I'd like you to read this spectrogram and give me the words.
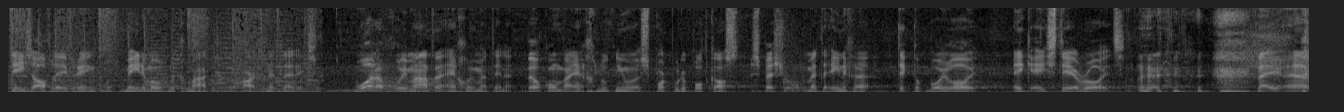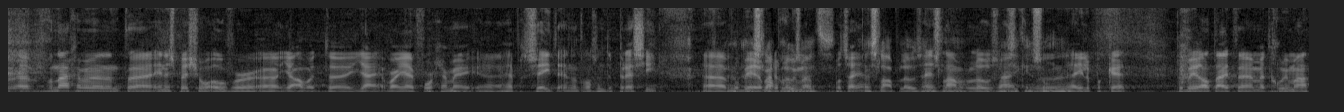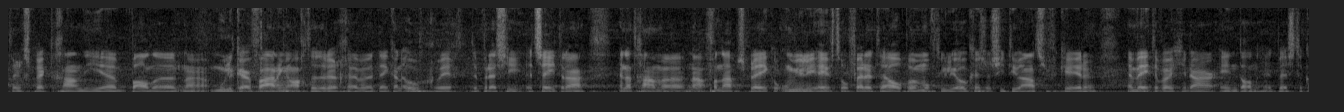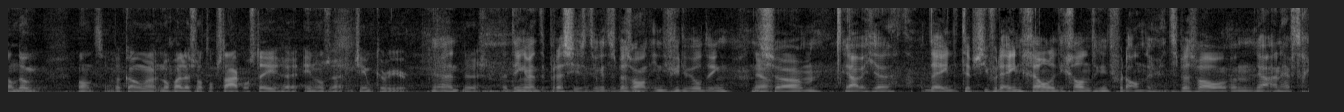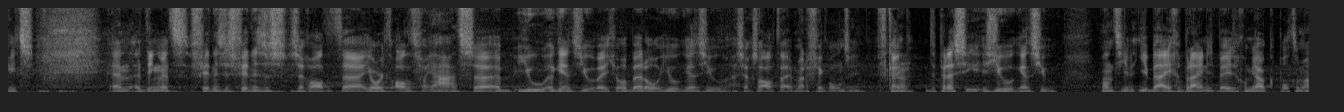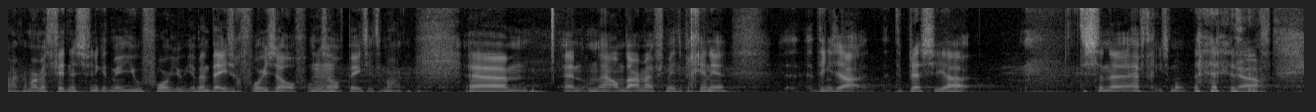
Deze aflevering wordt mede mogelijk gemaakt door Art Athletics. What up groeimaten en groeimatinnen. Welkom bij een gloednieuwe Sportpoeder podcast special met de enige TikTok boy Roy. A.k.a. steroids. nee, uh, uh, vandaag hebben we het uh, in een special over ja, wat, jij, waar jij vorig jaar mee hebt gezeten. En dat was een depressie. proberen bij de groeimaat... Wat zei je? En slapeloosheid. En slapeloosheid. Een hele pakket probeer altijd uh, met groeimaten in gesprek te gaan die uh, bepaalde nou ja, moeilijke ervaringen achter de rug hebben. Denk aan overgewicht, depressie, etc. En dat gaan we nou, vandaag bespreken om jullie eventueel verder te helpen, mochten jullie ook in zo'n situatie verkeren. En weten wat je daarin dan het beste kan doen. Want we komen nog wel eens wat obstakels tegen in onze gymcareer. Ja, dus. het ding met depressie is natuurlijk, het is best wel een individueel ding. Dus ja, um, ja weet je, de, ene, de tips die voor de ene gelden, die gelden natuurlijk niet voor de ander. Het is best wel een, ja, een heftig iets. En het ding met fitness is, fitness is, zeggen we altijd, uh, je hoort altijd van ja, het is uh, you against you, weet je wel, battle you against you, zeggen ze altijd. Maar dat vind ik onzin. Kijk, ja. depressie is you against you. Want je, je eigen brein is bezig om jou kapot te maken. Maar met fitness vind ik het meer you for you. Je bent bezig voor jezelf om mm jezelf beter te maken. Um, en om, nou, om daar maar even mee te beginnen. Het ding is, ja, depressie, ja, het is een uh, heftig iets, man. Ja.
